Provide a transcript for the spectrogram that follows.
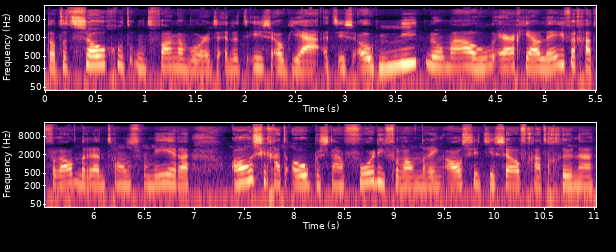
dat het zo goed ontvangen wordt. En het is ook, ja, het is ook niet normaal hoe erg jouw leven gaat veranderen en transformeren. Als je gaat openstaan voor die verandering. Als je het jezelf gaat gunnen.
